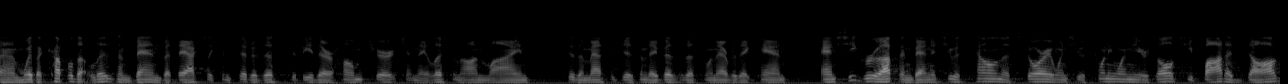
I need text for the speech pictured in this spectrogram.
um, with a couple that lives in Bend, but they actually consider this to be their home church, and they listen online to the messages, and they visit us whenever they can. And she grew up in Bend, and she was telling a story when she was 21 years old. She bought a dog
